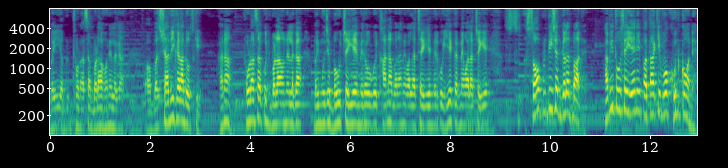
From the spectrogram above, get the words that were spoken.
भाई अब थोड़ा सा बड़ा होने लगा और बस शादी करा दो उसकी है ना? थोड़ा सा कुछ बड़ा होने लगा भाई मुझे बहू चाहिए मेरे को कोई खाना बनाने वाला चाहिए मेरे को ये करने वाला चाहिए। सौ प्रतिशत गलत बात है। अभी तो उसे ये नहीं पता कि वो खुद कौन है।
